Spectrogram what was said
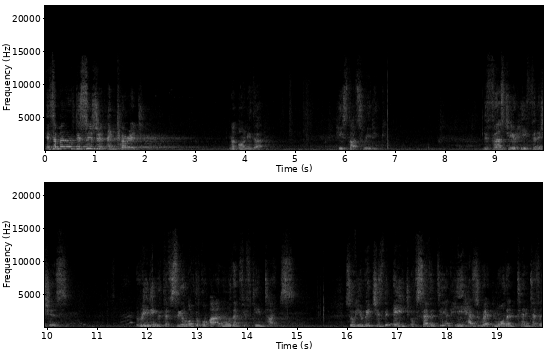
It's a matter of decision and courage. Not only that, he starts reading. The first year he finishes reading the tafsir of the Quran more than 15 times. So he reaches the age of 70 and he has read more than 10 tafsir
